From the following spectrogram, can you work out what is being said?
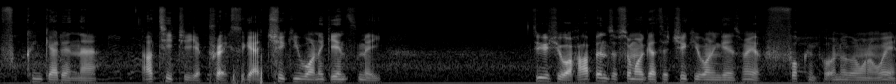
Fucking get in there. I'll teach you, you pricks, to get a cheeky one against me. It's usually what happens if someone gets a cheeky one against me, I'll fucking put another one away.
